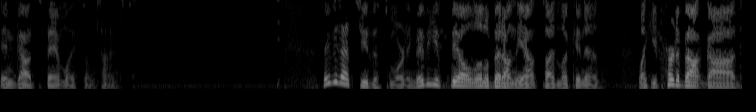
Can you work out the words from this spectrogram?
in God's family sometimes. Maybe that's you this morning. Maybe you feel a little bit on the outside looking in, like you've heard about God,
